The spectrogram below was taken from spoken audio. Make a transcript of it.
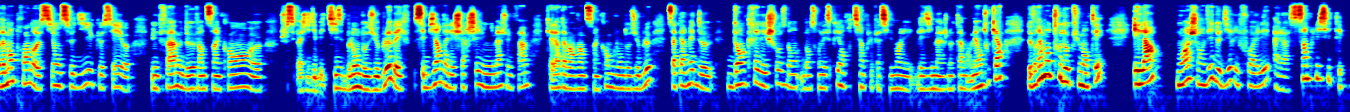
vraiment prendre, si on se dit que c'est une femme de 25 ans, je sais pas, je dis des bêtises, blonde aux yeux bleus, ben, c'est bien d'aller chercher une image d'une femme qui a l'air d'avoir 25 ans, blonde aux yeux bleus. Ça permet d'ancrer les choses dans, dans, son esprit, on retient plus facilement les, les images notamment. Mais en tout cas, de vraiment tout documenter. Et là, moi, j'ai envie de dire, il faut aller à la simplicité.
